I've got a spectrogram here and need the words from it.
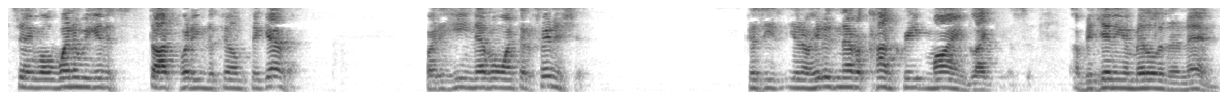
saying, well, when are we going to start putting the film together? But he never wanted to finish it. Because he's, you know, he didn't have a concrete mind like a beginning, a middle, and an end.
